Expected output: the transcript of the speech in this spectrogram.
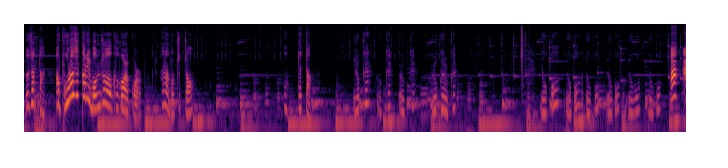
늦었다. 아 보라 색깔이 먼저 그거 할걸. 하나 놓쳤죠? 어 됐다. 이렇게 이렇게 이렇게 이렇게 이렇게. 요거 요거 요거 요거 요거 요거. 아! 아!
